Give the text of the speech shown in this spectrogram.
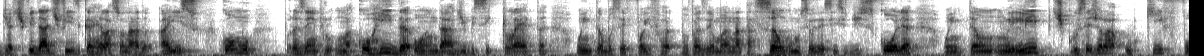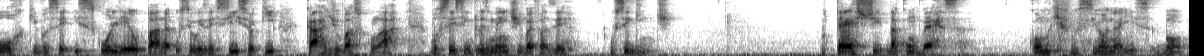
de atividade física relacionado a isso, como por exemplo, uma corrida ou andar de bicicleta, ou então você foi fa fazer uma natação como seu exercício de escolha, ou então um elíptico, seja lá o que for que você escolheu para o seu exercício aqui cardiovascular, você simplesmente vai fazer o seguinte: o teste da conversa. Como que funciona isso? Bom,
